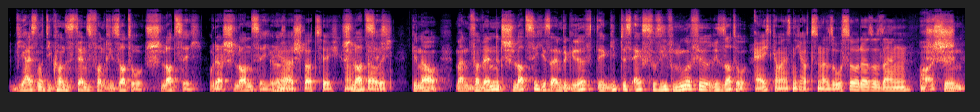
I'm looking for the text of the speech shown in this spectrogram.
wie heißt noch die Konsistenz von Risotto? Schlotzig oder schlonzig oder Ja, so. schlotzig. Schlotzig. Genau. Man verwendet schlotzig ist ein Begriff, den gibt es exklusiv nur für Risotto. Echt? Kann man es nicht auch zu einer Soße oder so sagen? Oh, schön.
